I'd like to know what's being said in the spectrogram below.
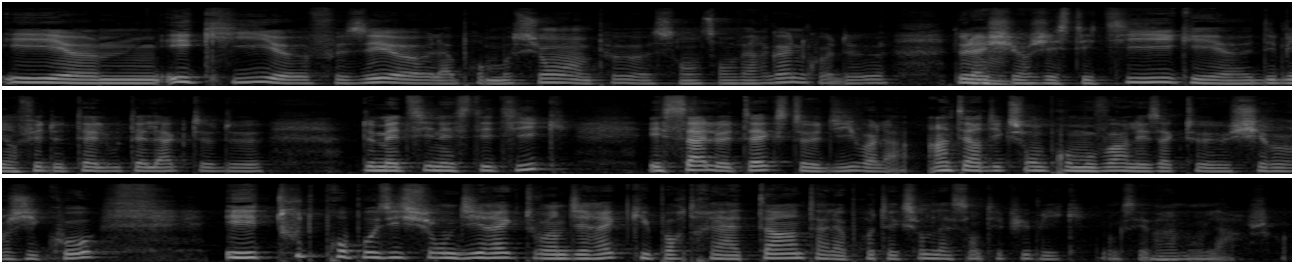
et, euh, et, qui euh, faisait la promotion un peu sans, sans vergogne quoi, de, de la mm. chirurgie esthétique et des bienfaits de tel ou tel acte de, de médecine esthétique. Et ça, le texte dit voilà, interdiction de promouvoir les actes chirurgicaux et toute proposition directe ou indirecte qui porterait atteinte à la protection de la santé publique. Donc c'est vraiment large. Quoi.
